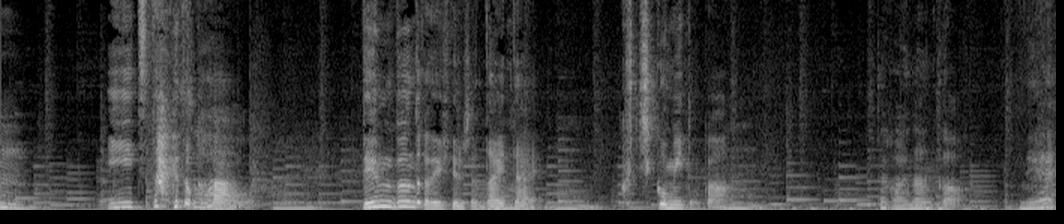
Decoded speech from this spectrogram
ん。言い伝えとかそう伝聞とかできてるじゃん大体、うん。口コミとうか、ん。だからなんかね。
